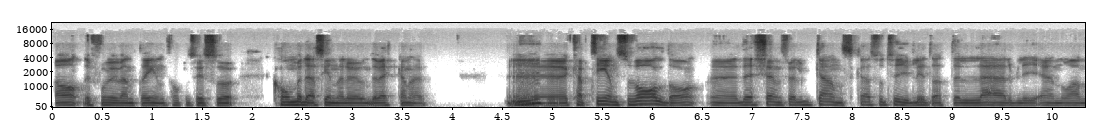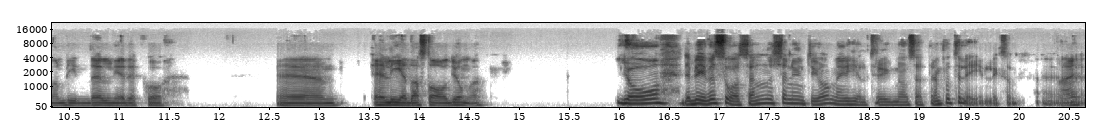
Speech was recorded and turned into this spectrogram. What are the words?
Ja, det får vi vänta in. Förhoppningsvis så kommer det senare under veckan här. Mm. Eh, kaptensval då. Eh, det känns väl ganska så tydligt att det lär bli en och annan bindel nere på eh, Leda stadion. Va? Ja, det blir väl så. Sen känner inte jag mig helt trygg med att sätta den på Thelin. Liksom. Eh, Nej.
